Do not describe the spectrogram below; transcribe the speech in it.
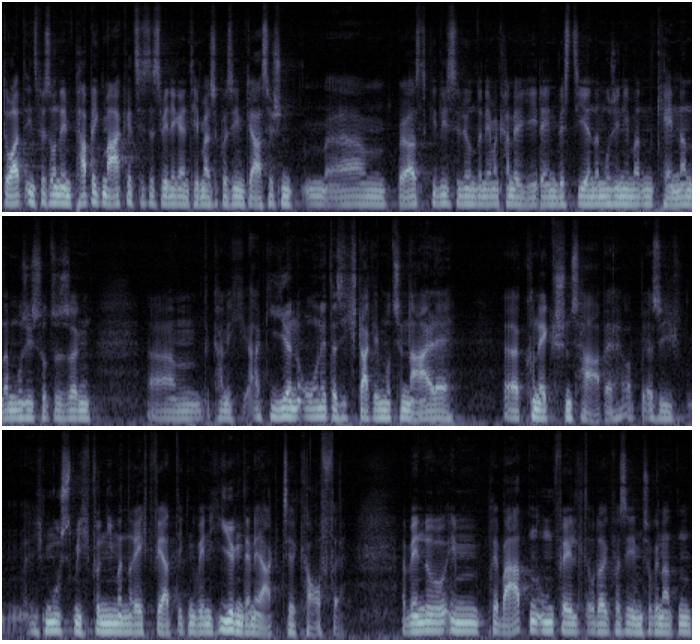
dort, insbesondere in Public Markets, ist das weniger ein Thema. Also quasi im klassischen ähm, börsengelisteten Unternehmen kann ja jeder investieren, da muss ich niemanden kennen, da muss ich sozusagen, ähm, da kann ich agieren, ohne dass ich stark emotionale äh, Connections habe. Also ich, ich, muss mich von niemandem rechtfertigen, wenn ich irgendeine Aktie kaufe. Wenn du im privaten Umfeld oder quasi im sogenannten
